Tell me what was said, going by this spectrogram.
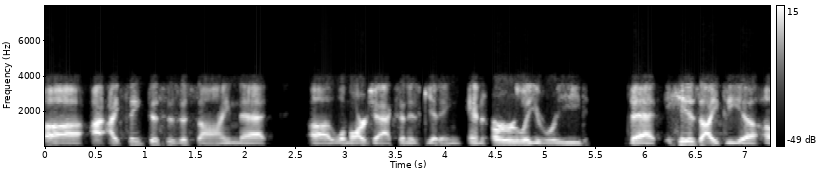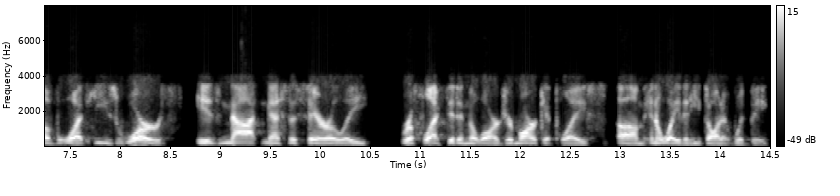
uh, I, I think this is a sign that uh, Lamar Jackson is getting an early read that his idea of what he's worth is not necessarily reflected in the larger marketplace um, in a way that he thought it would be.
